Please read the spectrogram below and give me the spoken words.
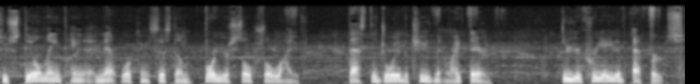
to still maintain a networking system for your social life. That's the joy of achievement right there. Through your creative efforts.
